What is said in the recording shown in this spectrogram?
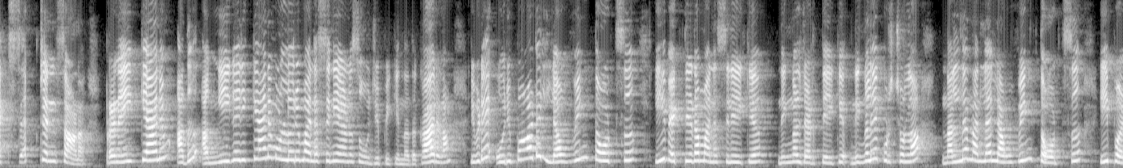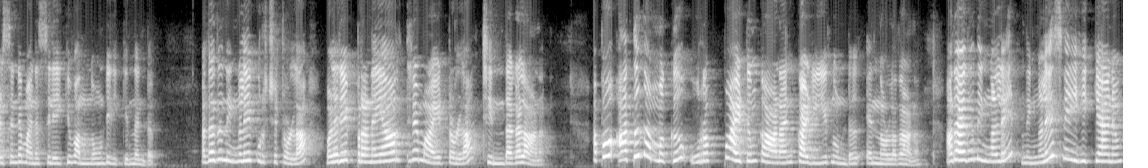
അക്സെപ്റ്റൻസ് ആണ്. പ്രണയിക്കാനും അത് അംഗീകരിക്കാനുമുള്ള ഒരു മനസ്സിനെയാണ് സൂചിപ്പിക്കുന്നത്. കാരണം ഇവിടെ ഒരുപാട് ലവ്വിങ് തോട്ട്സ് ഈ വ്യക്തിയുടെ മനസ്സിലേക്ക് നിങ്ങളുടെ അടുത്തേക്ക് നിങ്ങളെക്കുറിച്ചുള്ള നല്ല നല്ല ലവ്വിങ് തോട്ട്സ് ഈ പേഴ്സന്റെ മനസ്സിലേക്ക് വന്നുകൊണ്ടിരിക്കുന്നുണ്ട്. അതായത് നിങ്ങളെക്കുറിച്ചിട്ടുള്ള വളരെ പ്രണയാർദ്രമായിട്ടുള്ള ചിന്തകളാണ്. അപ്പോൾ അത് നമുക്ക് ഉറപ്പായിട്ടും കാണാൻ കഴിയുന്നുണ്ട് എന്നുള്ളതാണ്. അതായത് നിങ്ങളെ നിങ്ങളെ സ്നേഹിക്കാനും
